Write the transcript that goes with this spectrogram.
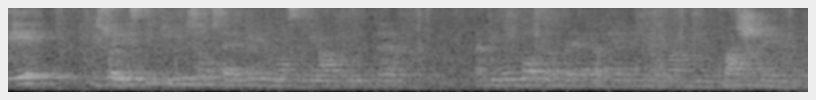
E i suoi vestitini sono sempre i nostri outlet, anche ogni volta aperta pianificando in fasce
